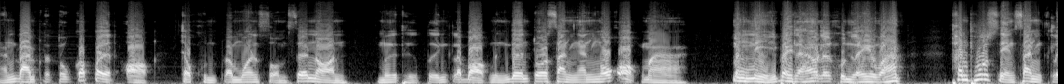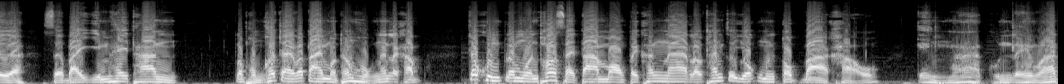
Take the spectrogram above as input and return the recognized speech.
นั้นบานประตูก็เปิดออก เจ้าคุณประมวลสวมเสื้อนอน มือถือปืนกระบอกหนึ่งเดินตัวสั่นงันงกออกมา มันหนีไปแล้วแล้วคุณเลวัตท่านพูดเสียงสั่นเกลือ เสือใบยิ้มให้ท่านกระผมเข้าใจว่าตายหมดทั้งหกนั่นแหละครับ เจ้าคุณประมวลทอดสายตามองไปข้างหน้า แล้วท่านก็ยกมือตบบ่าเขา เก่งมากคุณเลวัต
